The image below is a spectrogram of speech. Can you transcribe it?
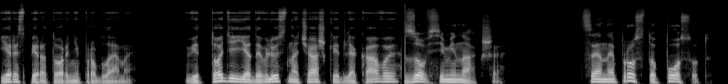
і респіраторні проблеми. Відтоді я дивлюсь на чашки для кави зовсім інакше. Це не просто посуд,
